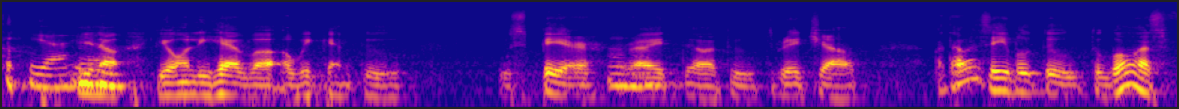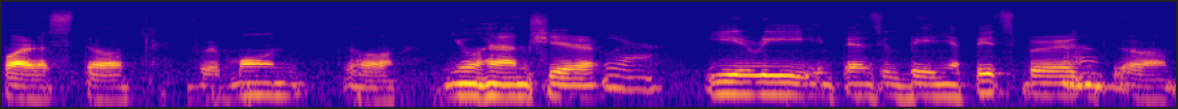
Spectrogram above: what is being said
Yeah, you yeah. know, you only have a, a weekend to to spare, Mm-hmm. right, uh, to, to reach out. But I was able to, to go as far as the Vermont, uh, New Hampshire, Yeah. Erie, in Pennsylvania, Pittsburgh, um,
